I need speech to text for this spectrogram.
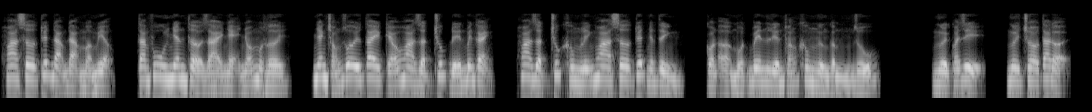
Hoa sơ tuyết đạm đạm mở miệng, tam phu nhân thở dài nhẹ nhõm một hơi, nhanh chóng rôi tay kéo hoa giật trúc đến bên cạnh, hoa giật trúc không lĩnh hoa sơ tuyết nhân tình, còn ở một bên liến thoáng không ngừng gầm rú. Người quái gì, người cho ta đợi.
